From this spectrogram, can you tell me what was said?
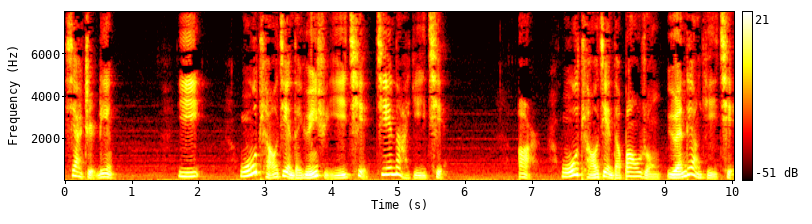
下指令：一，无条件的允许一切，接纳一切；二，无条件的包容原谅一切；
